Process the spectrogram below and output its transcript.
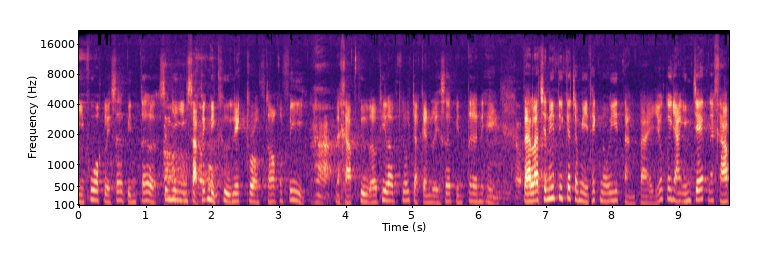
มีพวกเลเซอร์ปรินเตอร์ซึ่งอ๋จอริงๆศัพครัท์บเทคนิคผมคืออิเล็กโทรฟอโตกราฟีฮะนะครับคือเราที่เรารู้จักกันเลเซอร์ปรินเตอร์นี่เองอืมครับแต่ละชนิดนี้ก็จะมีเทคโนโลยีต่างไป ยกตัวอย่างอิงเจ็ตนะครับ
